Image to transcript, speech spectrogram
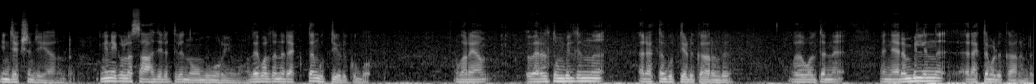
ഇഞ്ചക്ഷൻ ചെയ്യാറുണ്ട്. ഇങ്ങനെയൊക്കെയുള്ള സാഹചര്യത്തിൽ നോമ്പ് മുറിയുമോ അതേപോലെ തന്നെ രക്തം കുത്തിയെടുക്കുമ്പോൾ. പറയാം വിരൽത്തുമ്പിൽ നിന്ന് രക്തം കുത്തിയെടുക്കാറുണ്ട്. അതുപോലെ തന്നെ ഞരമ്പിൽ നിന്ന് രക്തമെടുക്കാറുണ്ട്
